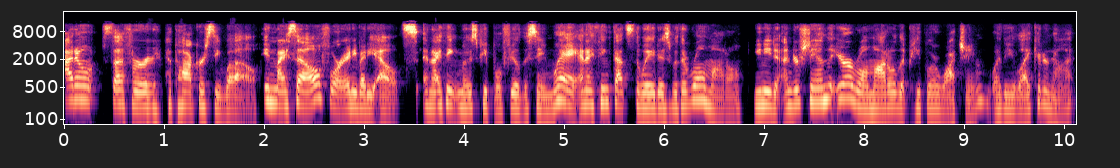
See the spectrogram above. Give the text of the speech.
I don't suffer hypocrisy well in myself or anybody else. And I think most people feel the same way. And I think that's the way it is with a role model. You need to understand that you're a role model that people are watching, whether you like it or not.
